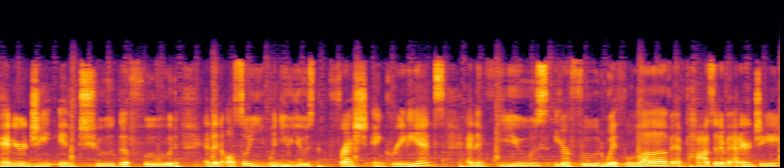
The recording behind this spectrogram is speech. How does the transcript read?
energy into the food. And then also, when you use fresh ingredients and infuse your food with love and positive energy,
